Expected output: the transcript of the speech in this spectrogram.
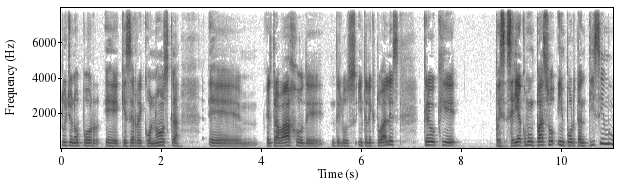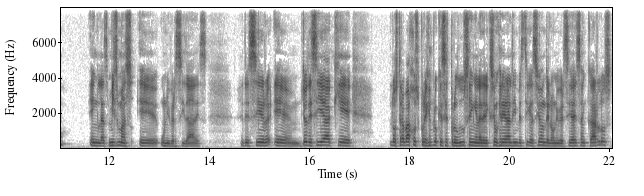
tuyo, ¿no? Por que se reconozca el trabajo de, de los intelectuales, creo que pues sería como un paso importantísimo en las mismas eh, universidades. Es decir, eh, yo decía que los trabajos, por ejemplo, que se producen en la Dirección General de Investigación de la Universidad de San Carlos,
